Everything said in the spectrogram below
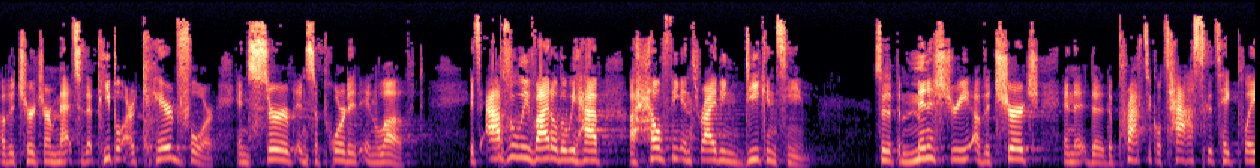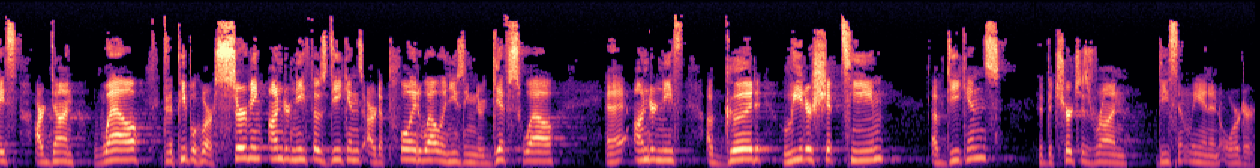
of the church are met, so that people are cared for and served and supported and loved. It's absolutely vital that we have a healthy and thriving deacon team so that the ministry of the church and the, the, the, practical tasks that take place are done well, that the people who are serving underneath those deacons are deployed well and using their gifts well, and underneath a good leadership team of deacons, that the church is run decently and in order.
